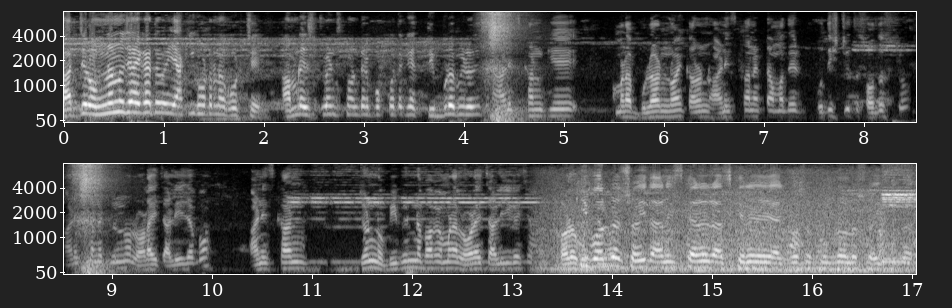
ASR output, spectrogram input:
রাজ্যের অন্যান্য জায়গাতেও এই একই ঘটনা ঘটছে। আমরা স্টুডেন্টস ফ্রন্টের পক্ষ থেকে তীব্র বিরোধী। আনিস খানকে আমরা বোলার নয়, কারণ আনিস খান একটা আমাদের প্রতিষ্ঠিত সদস্য। আনিস খানের জন্য লড়াই চালিয়ে যাব। আনিস খান জন্য বিভিন্নভাবে আমরা লড়াই চালিয়ে গেছি। কি বলবেন শহীদ আনিস খানের? আজকের এক বছর পূর্ণ হলো শহীদ দিবস।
